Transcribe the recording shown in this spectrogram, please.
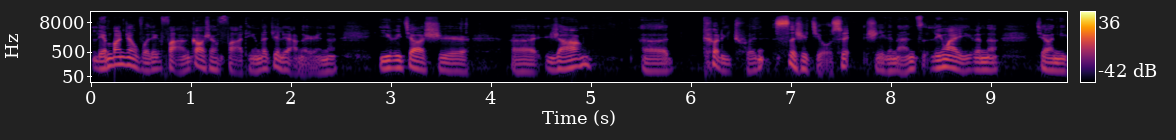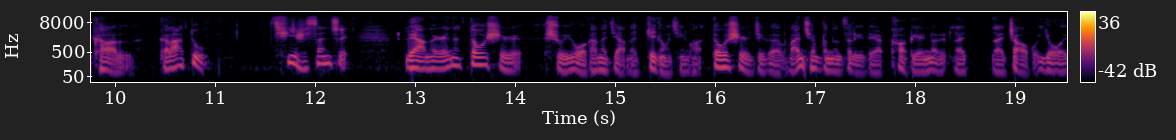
联邦政府这个法案告上法庭的这两个人呢，一个叫是呃让。呃，特里纯四十九岁，是一个男子；另外一个呢，叫尼克格拉杜，七十三岁。两个人呢，都是属于我刚才讲的这种情况，都是这个完全不能自理的，要靠别人的来来照顾。有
